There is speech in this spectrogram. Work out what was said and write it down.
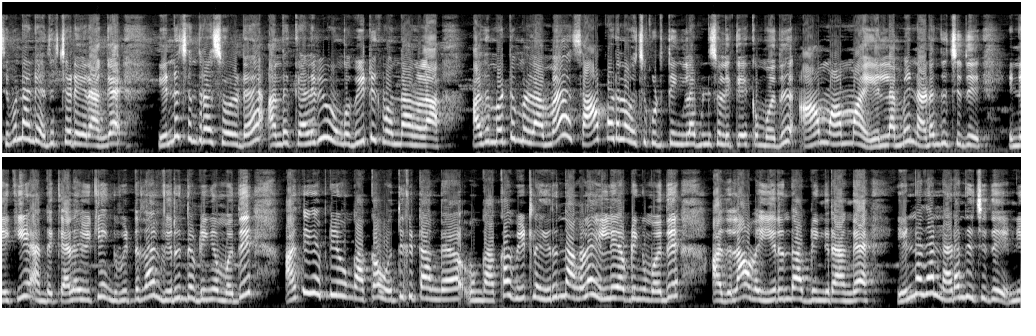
சிவனாண்டி அதிர்ச்சி அடைகிறாங்க என்ன சந்திரா சொல்கிற அந்த கிளவி உங்கள் வீட்டுக்கு வந்தாங்களா? அது மட்டும் இல்லாமல் சாப்பாடெல்லாம் வச்சு கொடுத்தீங்களா அப்படின்னு சொல்லி கேட்கும்போது ஆமாம் ஆமாம் எல்லாமே நடந்துச்சுது. இன்னைக்கு அந்த கிளவிக்கு எங்கள் வீட்டு தான் விருந்து அப்படிங்கும்போது அது எப்படி உங்கள் அக்கா ஒத்துக்கிட்டாங்க? உங்கள் அக்கா வீட்டில் இருந்தாங்களா இல்லையா அப்படிங்கும்போது அதெல்லாம் அவள் இருந்தா அப்படிங்கிறாங்க. என்னதான் நடந்துச்சுது? நீ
